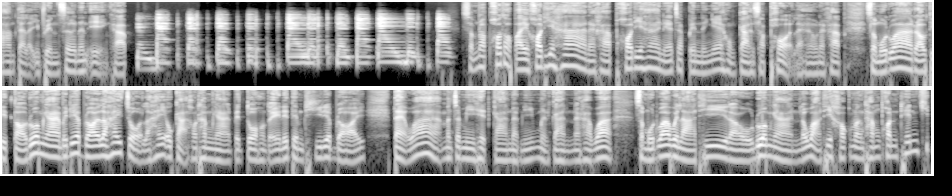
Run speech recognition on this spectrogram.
ตามแต่ละ influencer นั่นเองครับ สำหรับข้อต่อไปข้อที่ 5 นะครับ ข้อที่ 5 เนี้ยจะเป็นในแง่ของการ support แล้วนะครับ สมมุติว่าเราติดต่อร่วมงานไปเรียบร้อย แล้วให้โจทย์แล้วให้โอกาสเขาทำงานเป็นตัวของตัวเองได้เต็มที่เรียบร้อย แต่ว่ามันจะมีเหตุการณ์แบบนี้เหมือนกันนะครับว่าสมมติว่าเวลาที่เราร่วมงานระหว่างที่เขากำลังทำคอนเทนต์คิด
